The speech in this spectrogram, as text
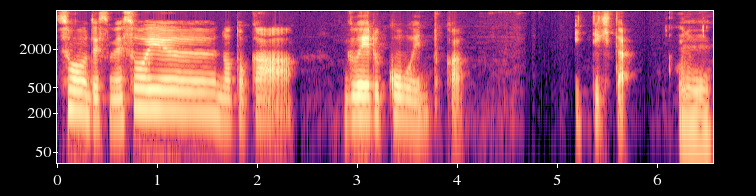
そうですね。そういうのとか、グエル公園とか行ってきた。あの、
